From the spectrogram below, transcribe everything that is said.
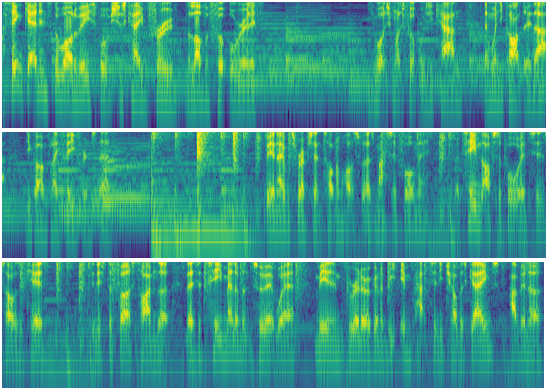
I think getting into the world of esports just came through the love of football really. You watch as much football as you can, then when you can't do that, you go and play FIFA instead. Being able to represent Tottenham Hotspur is massive for me. A team that I've supported since I was a kid. It's the first time that there's a team element to it where me and Gorilla are going to be impacting each other's games. Having a,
